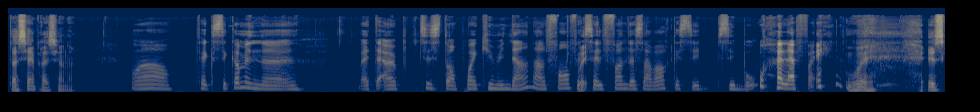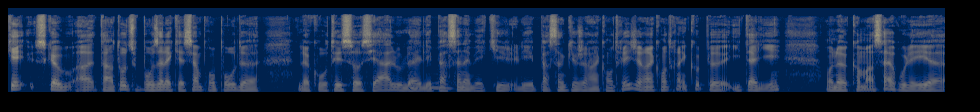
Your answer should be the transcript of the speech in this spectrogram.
C'est assez impressionnant. Wow. Fait que c'est comme une. Ben, c'est ton point culminant, dans le fond. Fait Oui. que c'est le fun de savoir que c'est c'est beau à la fin. Oui. Est-ce que, ce que ah, tantôt tu posais la question à propos de le côté social ou les Mhm. personnes avec qui les personnes que j'ai rencontrées, j'ai rencontré un couple euh, italien. On a commencé à rouler, euh,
